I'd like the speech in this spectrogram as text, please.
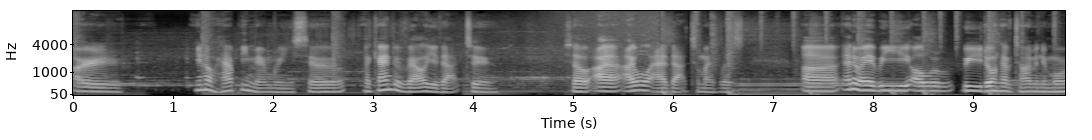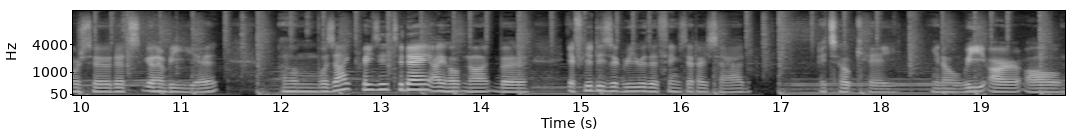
are you know happy memories. So I kind of value that too. So I I will add that to my list. Uh, anyway, we all we don't have time anymore, so that's gonna be it. Um, was I crazy today? I hope not. But if you disagree with the things that I said, it's okay. You know, we are all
